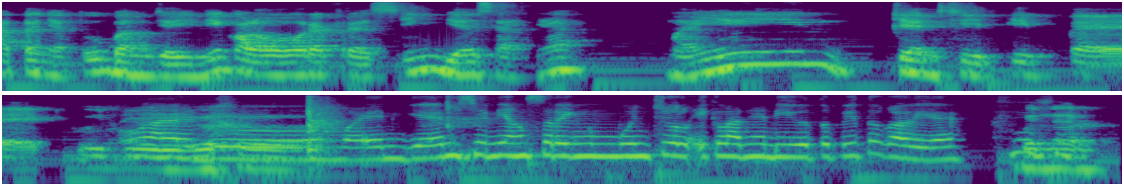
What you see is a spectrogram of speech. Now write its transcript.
katanya tuh Bang Jai ini kalau refreshing biasanya main Genshin Impact. Waduh. Waduh, main Genshin yang sering muncul iklannya di YouTube itu kali ya? Bener.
